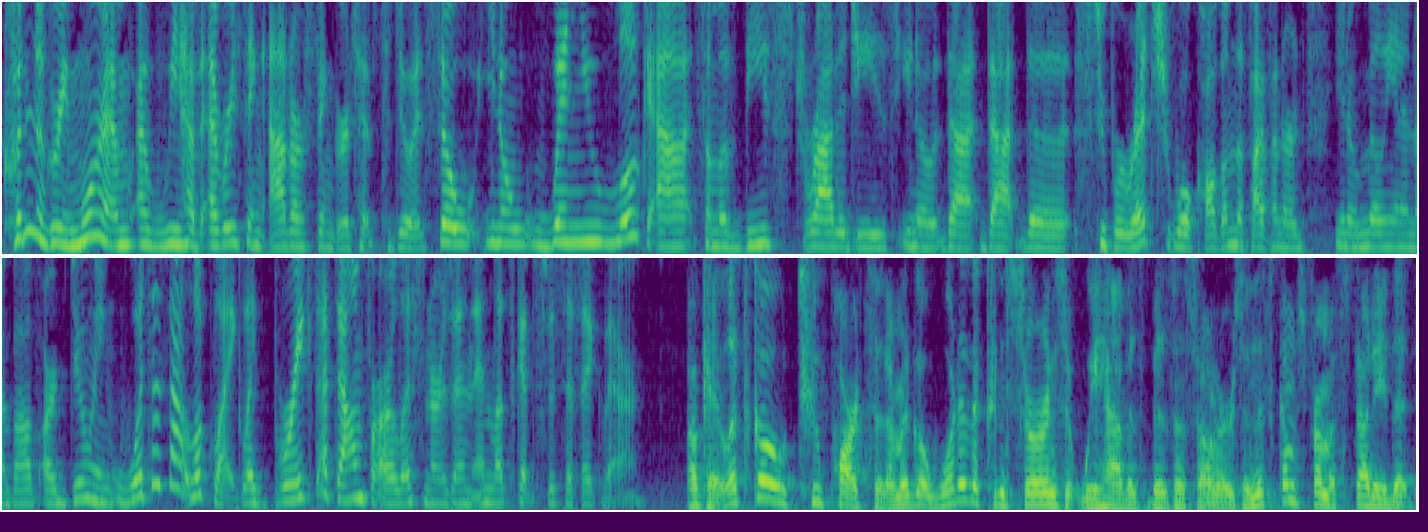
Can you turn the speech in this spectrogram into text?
Couldn't agree more and we have everything at our fingertips to do it. So you know when you look at some of these strategies you know that that the super rich we'll call them the 500 you know million and above are doing what does that look like? Like break that down for our listeners and, and let's get specific there okay let's go two parts that i'm going to go what are the concerns that we have as business owners and this comes from a study that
